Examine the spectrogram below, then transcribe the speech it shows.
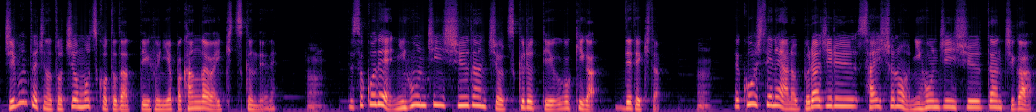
自分たちの土地を持つことだっていうふうにやっぱ考えは行き着くんだよね。うん。で、そこで日本人集団地を作るっていう動きが出てきた。うん。で、こうしてね、あの、ブラジル最初の日本人集団地が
